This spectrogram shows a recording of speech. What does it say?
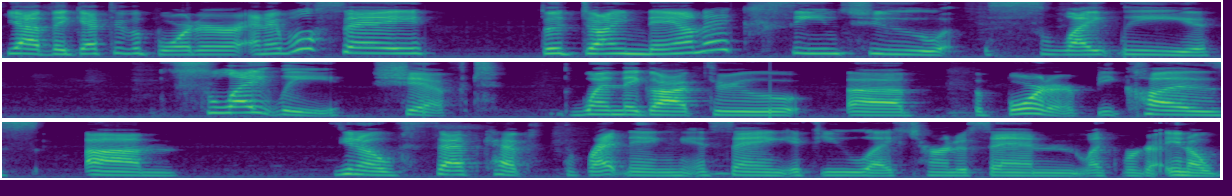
yeah they get through the border and i will say the dynamic seemed to slightly slightly shift when they got through uh the border because um you know seth kept threatening and saying if you like turn us in like we're you know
